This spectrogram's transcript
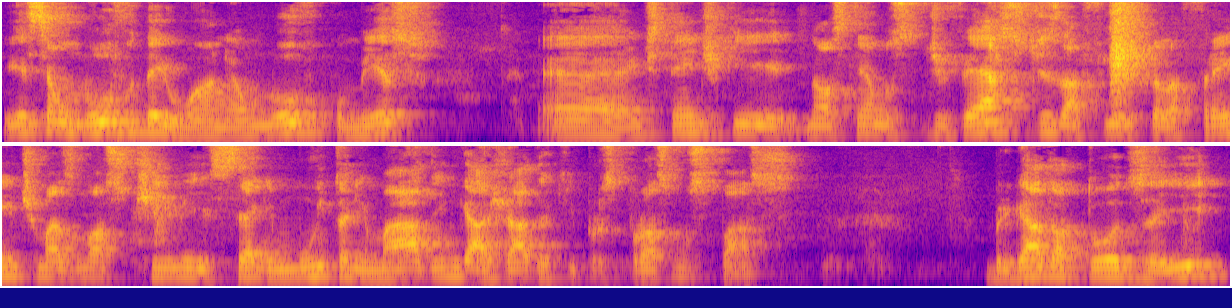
esse é um novo day one, é um novo começo. É, a gente entende que nós temos diversos desafios pela frente, mas o nosso time segue muito animado e engajado aqui para os próximos passos. Obrigado a todos aí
